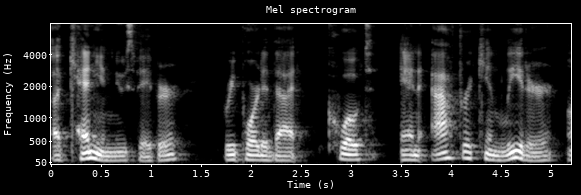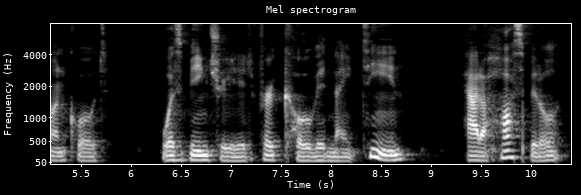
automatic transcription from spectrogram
a Kenyan newspaper reported that, quote, an African leader, unquote, was being treated for COVID 19 at a hospital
